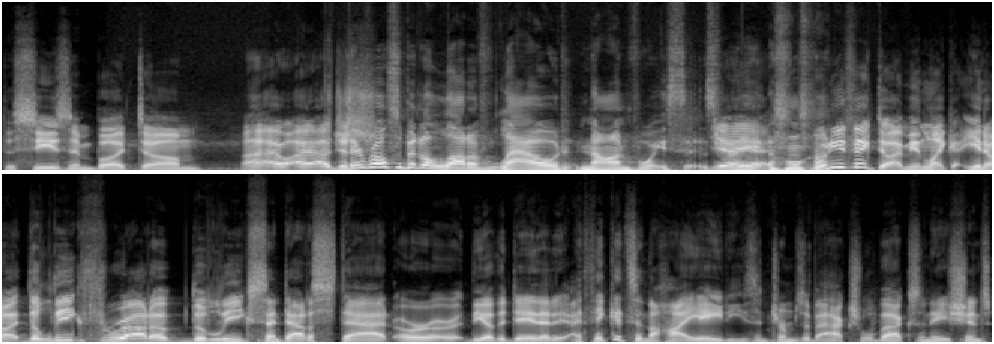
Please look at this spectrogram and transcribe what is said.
the season. But um, I, I, I just there've also been a lot of loud non voices. Yeah, right? yeah. what do you think, though? I mean, like you know, the league threw out a the league sent out a stat or, or the other day that it, I think it's in the high 80s in terms of actual vaccinations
